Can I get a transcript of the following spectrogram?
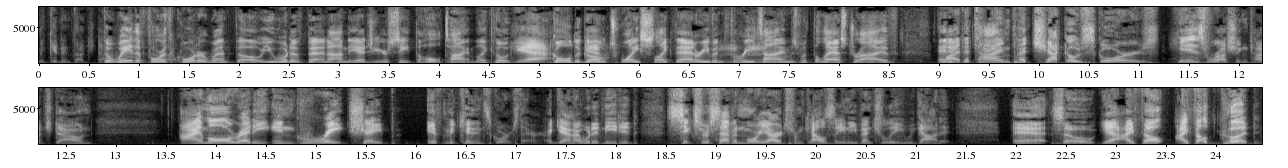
McKinnon touchdown. The way the fourth quarter went, though, you would have been on the edge of your seat the whole time. Like the Yeah, goal to go twice like that, or even 3 mm-hmm. times with the last drive. And By it- the time Pacheco scores his rushing touchdown, I'm already in great shape if McKinnon scores there. Again, I would have needed six or seven more yards from Kelce, and eventually we got it. Uh, so yeah, I felt I felt good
